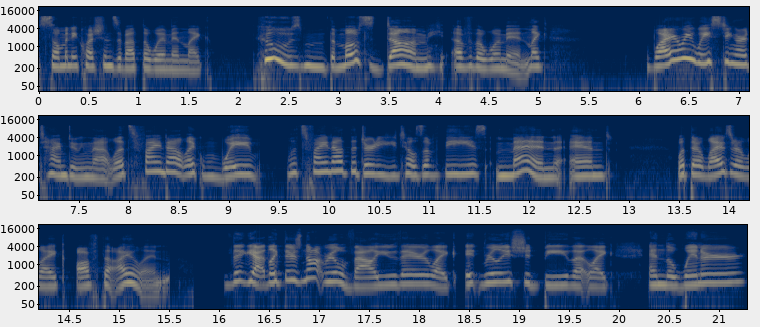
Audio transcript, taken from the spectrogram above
so many questions about the women like who's the most dumb of the women? Like why are we wasting our time doing that? Let's find out like way let's find out the dirty details of these men and what their lives are like off the island. The, yeah, like there's not real value there. Like it really should be that like and the winner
